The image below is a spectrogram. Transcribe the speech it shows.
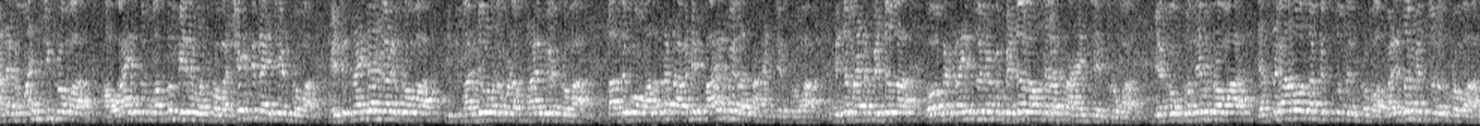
అనగా మంచి ప్రభా. ఆ వాయిస్ మొత్తం మీరే ఉండి ప్రభా. శక్తి దయచేయండి ప్రభా. ఎటు సైతాన్ గారి ప్రభా ఇది మధ్యలో ఉండకుండా పారిపోయే ప్రభా. బద్ధకం అలసట అవన్నీ పారిపోయేలా సహాయం చేయండి ప్రభా. నిజమైన బిడ్డల్లా ఒక క్రైస్తవుని యొక్క బిడ్డల్లా ఉండేలా సహాయం చేయండి ప్రభా. మీ యొక్క హృదయం ప్రభా ఎంతగానో తప్పిస్తున్నది ప్రభా. పరితపించున్నది ప్రభా.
